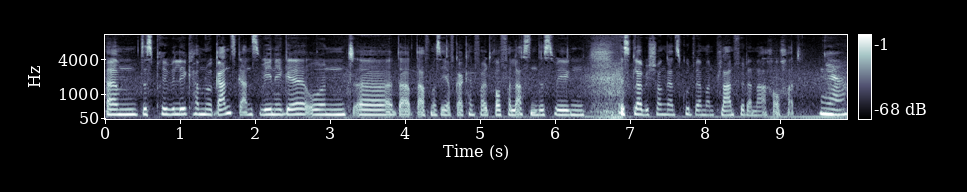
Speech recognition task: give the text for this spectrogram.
ähm, das Privileg haben nur ganz, ganz wenige und äh, da darf man sich auf gar keinen Fall drauf verlassen. Deswegen ist, glaube ich, schon ganz gut, wenn man einen Plan für danach auch hat. Ja.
